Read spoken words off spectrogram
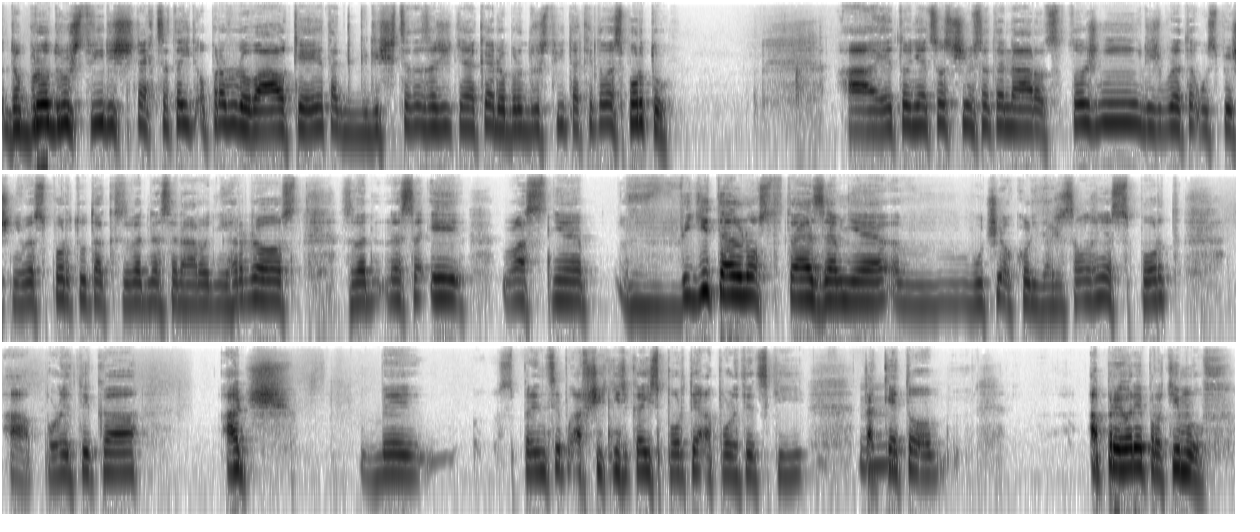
dobrodružství, když nechcete jít opravdu do války, tak když chcete zažít nějaké dobrodružství, tak je to ve sportu a je to něco, s čím se ten národ stožní. Když budete úspěšní ve sportu, tak zvedne se národní hrdost, zvedne se i vlastně viditelnost té země vůči okolí. Takže samozřejmě sport a politika, ač by z principu, a všichni říkají sport je apolitický, mm. tak je to a priori protimluv.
